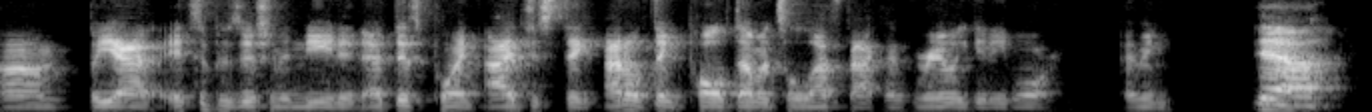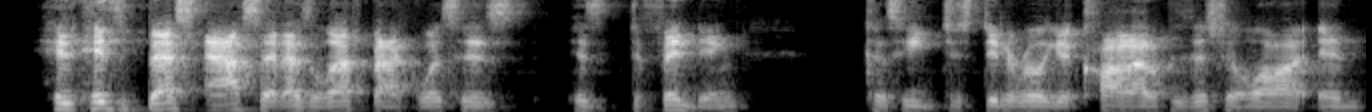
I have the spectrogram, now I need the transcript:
Um, but yeah, it's a position of need, and at this point, I just think I don't think Paul Dummett's a left back and can really get any more. I mean, yeah, his his best asset as a left back was his his defending because he just didn't really get caught out of position a lot and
